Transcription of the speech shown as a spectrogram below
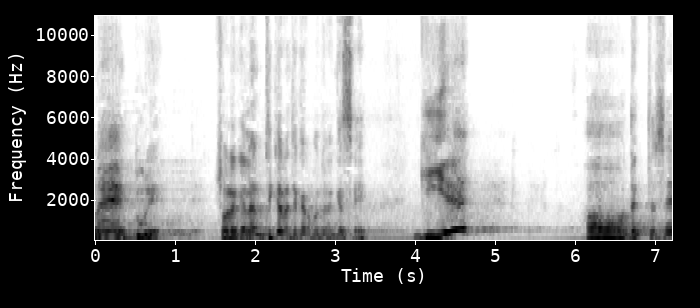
অনেক দূরে চলে গেলেন, ঠিকানা যেখানে পর্যন্ত গেছে। গিয়ে দেখতেছে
